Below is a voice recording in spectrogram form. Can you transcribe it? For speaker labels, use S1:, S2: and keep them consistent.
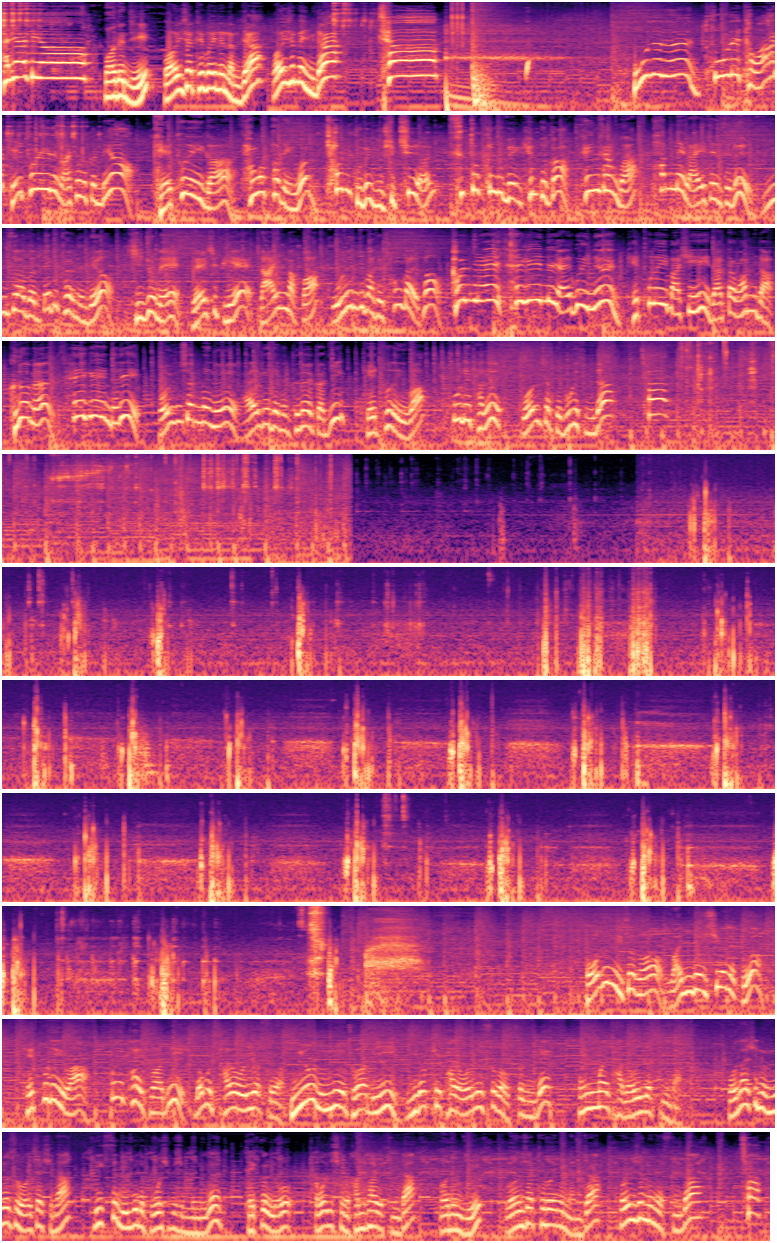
S1: 안녕하세요. 뭐든지 one shot 해보이는 남자 원샷맨입니다. 차! 오늘은 토레타와 게토레이를 마셔볼 건데요. 게토레이가 상업화된 건 1967년 스토클리 밴 캠프가 생산과 판매 라이센스를 인수하던 때부터였는데요. 기존의 레시피에 라임 맛과 오렌지 맛을 첨가해서 현재 세계인들이 알고 있는 게토레이 맛이 났다고 합니다. 그러면 세계인들이 원샷맨을 알게 되는 그날까지 게토레이와 토레타를 원샷 해 보겠습니다. 차! 얼음이 있어서 완전 시원했고요. 게토레이와 토요타의 조합이 너무 잘 어울렸어요. 이온 음료의 조합이 이렇게 잘 어울릴 수가 없었는데 정말 잘 어울렸습니다. 원하시는 음료수 원샷이나 믹스 리뷰를 보고 싶으신 분들은 댓글로 적어주시면 감사하겠습니다. 뭐든지 원샷 해보이는 남자 원샷맨이었습니다. 첫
